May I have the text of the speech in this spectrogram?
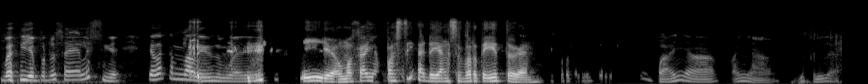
ya perlu saya list nggak kita kenal ini semuanya Iya, makanya pasti ada yang seperti itu kan. banyak banyak jelas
